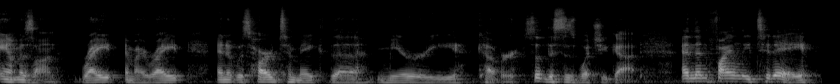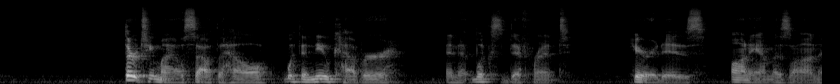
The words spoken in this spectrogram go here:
Amazon, right? Am I right? And it was hard to make the mirrory cover. So this is what you got. And then finally today, 13 miles south of hell with a new cover and it looks different. Here it is on Amazon.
